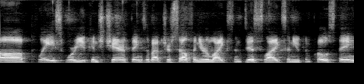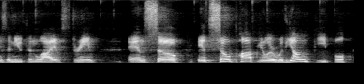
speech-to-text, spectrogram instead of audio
uh, place where you can share things about yourself and your likes and dislikes, and you can post things and you can live stream. And so it's so popular with young people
